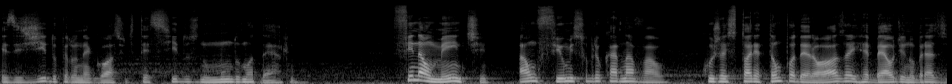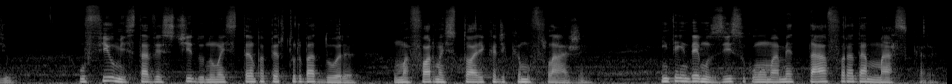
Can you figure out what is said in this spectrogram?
exigido pelo negócio de tecidos no mundo moderno. Finalmente, há um filme sobre o carnaval, cuja história é tão poderosa e rebelde no Brasil. O filme está vestido numa estampa perturbadora, uma forma histórica de camuflagem. Entendemos isso como uma metáfora da máscara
